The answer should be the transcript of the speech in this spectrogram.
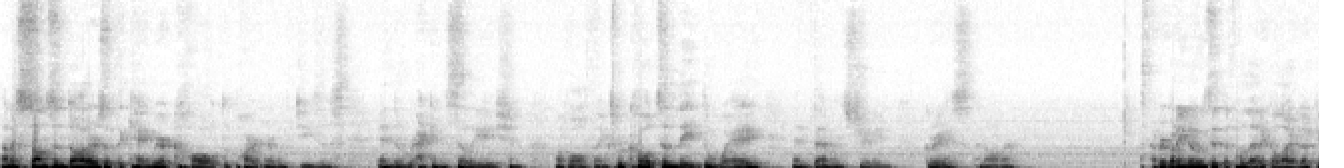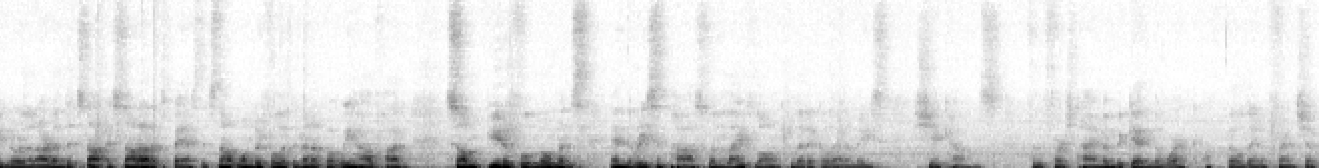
And as sons and daughters of the King, we are called to partner with Jesus in the reconciliation of all things. We're called to lead the way in demonstrating grace and honour. Everybody knows that the political outlook in Northern Ireland it's not it's not at its best. It's not wonderful at the minute, but we have had some beautiful moments in the recent past when lifelong political enemies shake hands for the first time and begin the work of building a friendship.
